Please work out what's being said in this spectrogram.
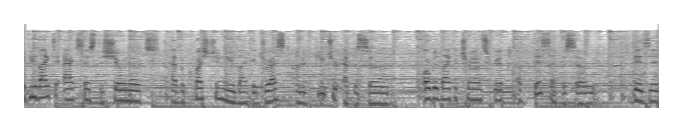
If you'd like to access the show notes, have a question you'd like addressed on a future episode, or would like a transcript of this episode, visit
